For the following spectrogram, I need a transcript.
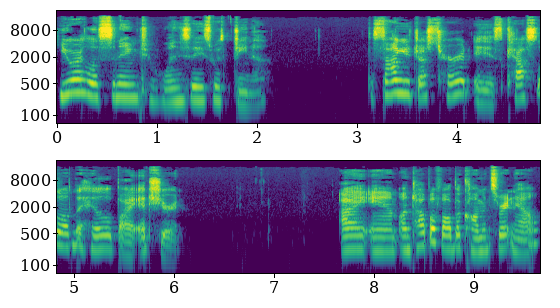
You are listening to Wednesdays with Gina. The song you just heard is Castle on the Hill by Ed Sheeran. I am on top of all the comments right now,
